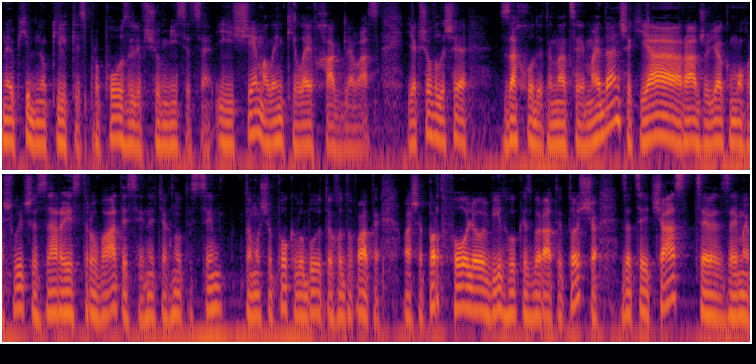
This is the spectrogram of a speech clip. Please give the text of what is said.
необхідну кількість пропозалів щомісяця. І ще маленький лайфхак для вас. Якщо ви лише Заходите на цей майданчик, я раджу якомога швидше зареєструватися і не тягнути з цим тому що поки ви будете готувати ваше портфоліо, відгуки збирати тощо, за цей час це займе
